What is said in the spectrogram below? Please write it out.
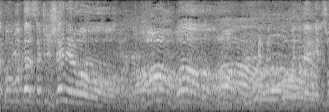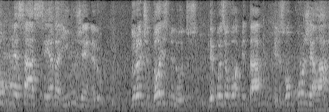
com mudança de gênero! Oh! Muito bem, eles vão começar a cena em um gênero durante dois minutos. Depois eu vou apitar, eles vão congelar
